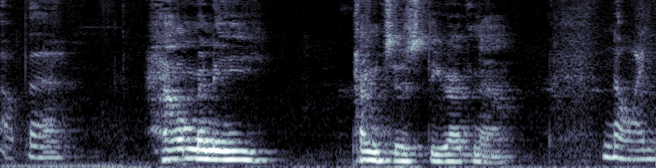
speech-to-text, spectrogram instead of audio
up there. How many painters do you have now? Nine.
